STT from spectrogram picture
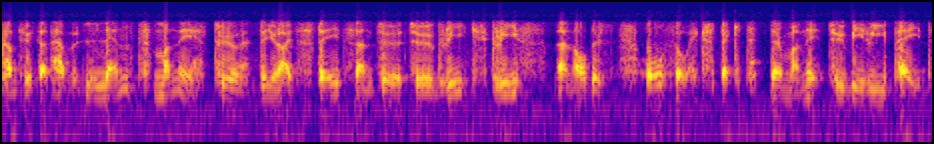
countries that have lent money to the United States and to, to Greek, Greece and others also expect their money to be repaid.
